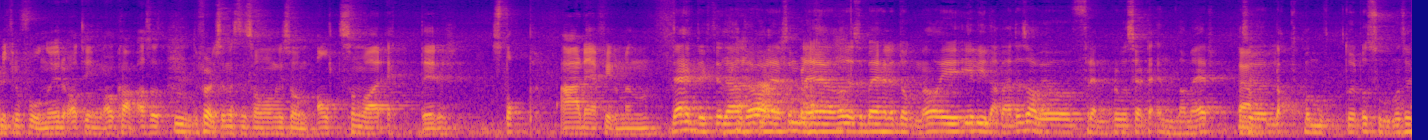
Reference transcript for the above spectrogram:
mikrofoner og ting og altså, Det føles jo nesten som om liksom alt som var etter stopp, er det filmen Det er helt riktig. Det, det, var det, som ble, det som ble hele dogmet. Og i, i lydarbeidet så har vi jo fremprovosert det enda mer. Ja. Så lagt på motor på zoomen. Så,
